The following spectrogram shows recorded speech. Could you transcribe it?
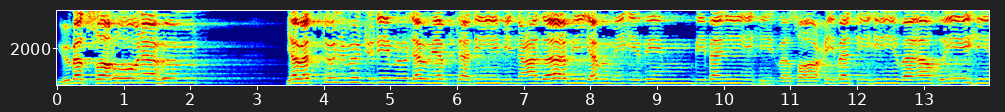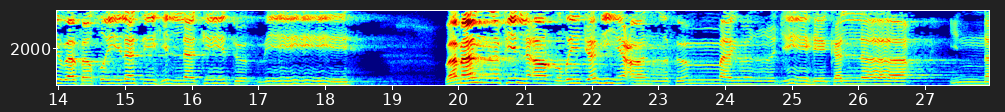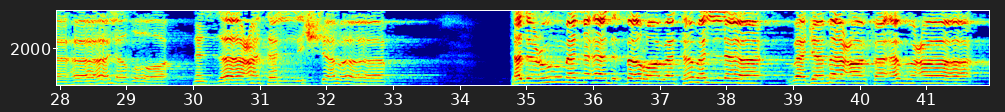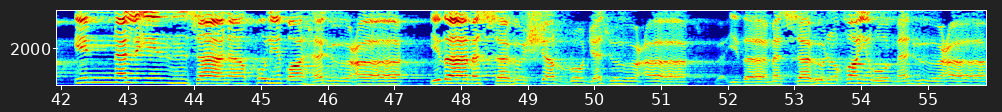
يبصرونهم. يود المجرم لو يفتدي من عذاب يومئذ ببنيه وصاحبته وأخيه وفصيلته التي تؤويه. ومن في الأرض جميعا ثم ينجيه كلا إنها نزاعة للشوى. تدعو من أدبر وتولى وجمع فأوعى. إن الإنسان خلق هلوعا. إذا مسه الشر جزوعا. وإذا مسه الخير منوعا.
